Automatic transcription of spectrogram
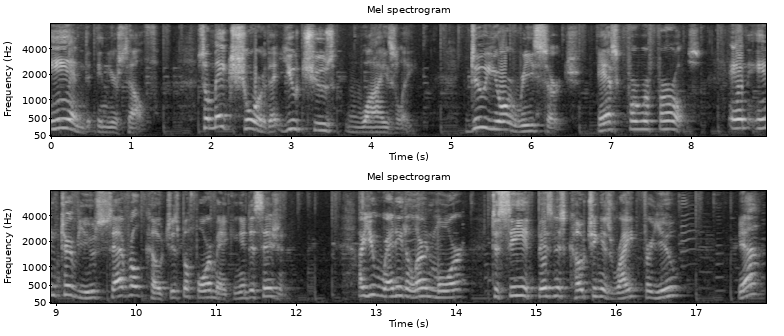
and in yourself. So make sure that you choose wisely. Do your research, ask for referrals, and interview several coaches before making a decision. Are you ready to learn more to see if business coaching is right for you? Yeah?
